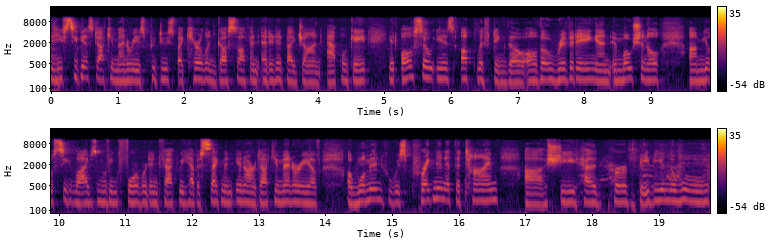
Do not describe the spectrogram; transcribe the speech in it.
The CBS documentary is produced by Carolyn Gusoff and edited by John Applegate. It also is uplifting, though, although riveting and emotional. Um, you'll see lives moving forward. In fact, we have a segment in our documentary of a woman who was pregnant at the time. Uh, she had her baby in the womb.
